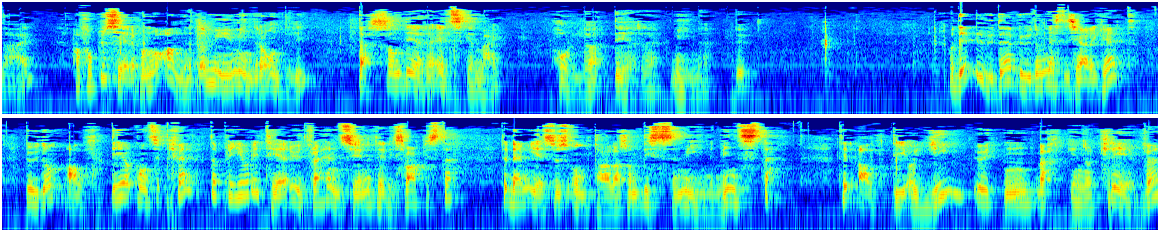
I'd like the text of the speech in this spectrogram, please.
Nei, han fokuserer på noe annet og mye mindre åndelig. Dersom dere elsker meg, holder dere mine bud. Og det budet er bud om nestekjærlighet. Bud om alltid og konsekvent å prioritere ut fra hensynet til de svakeste til dem Jesus omtaler som disse mine minste. Til alltid å gi uten verken å kreve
